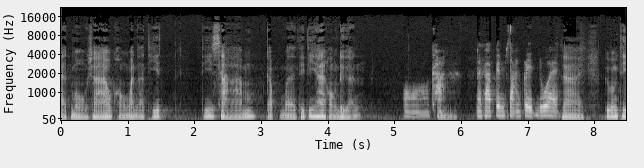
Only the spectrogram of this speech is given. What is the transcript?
8 โมงเช้าของวันอาทิตย์ที่ 3 กับวันอาทิตย์ที่ 5 ของเดือน อ๋อ ค่ะนะคะเป็นภาษาอังกฤษด้วย ใช่ คือบางที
